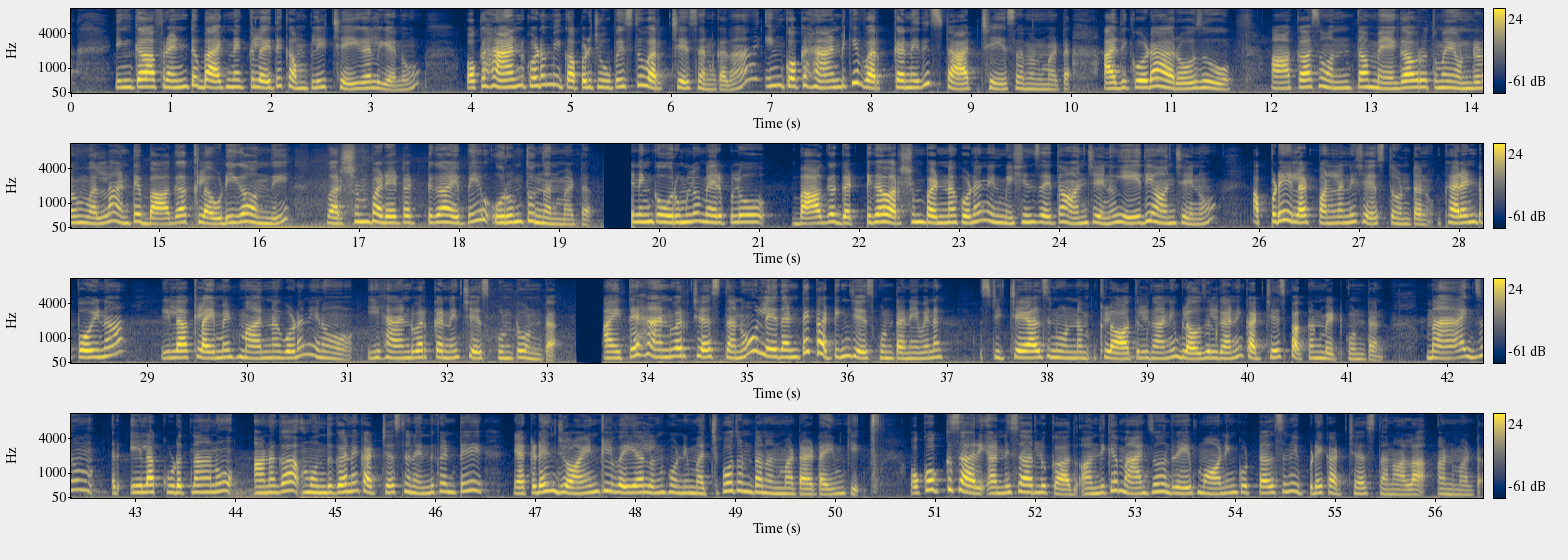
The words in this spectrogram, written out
ఇంకా ఫ్రంట్ బ్యాక్ నెక్లు అయితే కంప్లీట్ చేయగలిగాను. ఒక హ్యాండ్ కూడా మీకు అప్పుడు చూపిస్తూ వర్క్ చేశాను కదా. ఇంకొక హ్యాండ్కి వర్క్ అనేది స్టార్ట్ చేశాను అనమాట అది కూడా ఆ రోజు ఆకాశం అంతా మేఘావృతమై ఉండడం వల్ల అంటే బాగా క్లౌడీగా ఉంది. వర్షం పడేటట్టుగా అయిపోయి ఉరుముతుందనమాట నేను ఇంకా ఉరుములు మెరుపులు బాగా గట్టిగా వర్షం పడినా కూడా నేను మిషన్స్ అయితే ఆన్ చేయను. ఏది ఆన్ చేయను. అప్పుడే ఇలాంటి పనులన్నీ చేస్తూ ఉంటాను. కరెంట్ పోయినా ఇలా క్లైమేట్ మారినా కూడా నేను ఈ హ్యాండ్ వర్క్ అనేది చేసుకుంటూ ఉంటా. అయితే హ్యాండ్ వర్క్ చేస్తాను. లేదంటే కటింగ్ చేసుకుంటాను. ఏమైనా స్టిచ్ చేయాల్సిన ఉన్న క్లాతులు కానీ బ్లౌజులు కానీ కట్ చేసి పక్కన పెట్టుకుంటాను. మ్యాక్సిమం ఇలా కుడతాను అనగా ముందుగానే కట్ చేస్తాను. ఎందుకంటే ఎక్కడైనా జాయింట్లు వేయాలనుకోండి మర్చిపోతుంటాను అనమాట ఆ టైంకి. ఒక్కొక్కసారి అన్నిసార్లు కాదు. అందుకే మ్యాక్సిమం రేపు మార్నింగ్ కుట్టాల్సిన ఇప్పుడే కట్ చేస్తాను అలా అనమాట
